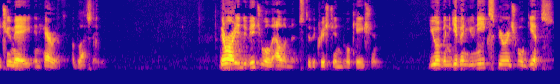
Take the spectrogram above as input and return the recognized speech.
that you may inherit a blessing. There are individual elements to the Christian vocation. You have been given unique spiritual gifts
